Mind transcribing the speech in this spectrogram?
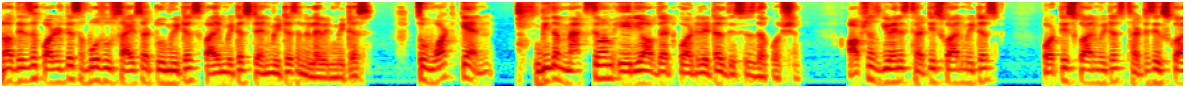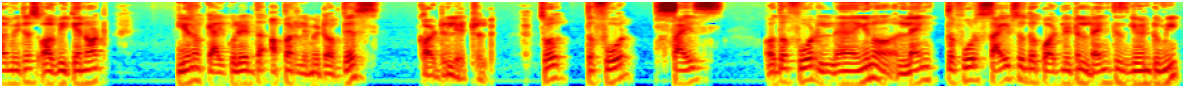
now there is a quadrilateral suppose whose sides are 2 meters 5 meters 10 meters and 11 meters. So what can be the maximum area of that quadrilateral? This is the question. Options given is 30 square meters 40 square meters 36 square meters or we cannot you know calculate the upper limit of this quadrilateral. So the four size or the four uh, you know length the four sides of the quadrilateral length is given to me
